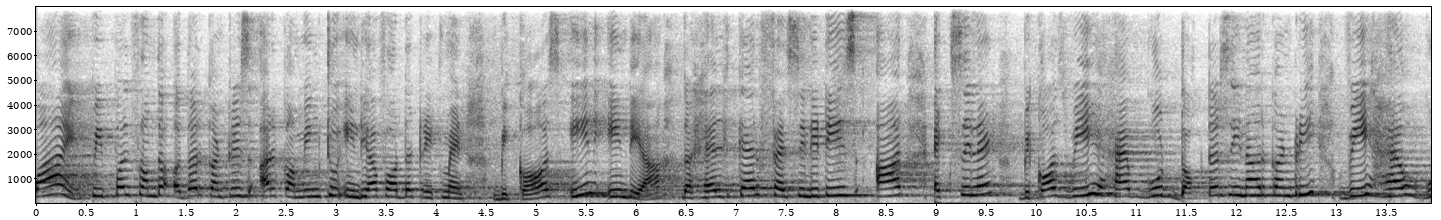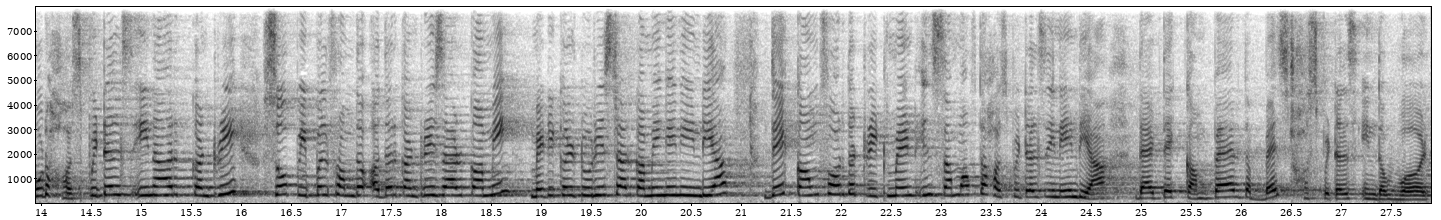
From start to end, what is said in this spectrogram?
why people from the other countries are coming to India for the treatment? Because in India the healthcare facilities are excellent because we have good doctors in our country we have good hospitals in our country. So people from the other countries are coming. Medical tourists are coming in India. They come for the treatment in some of the hospitals in India that they compare the best hospitals in the world.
